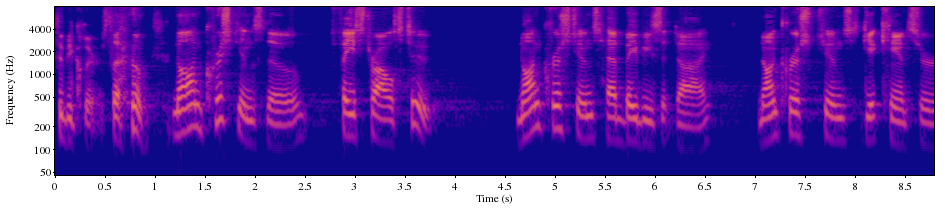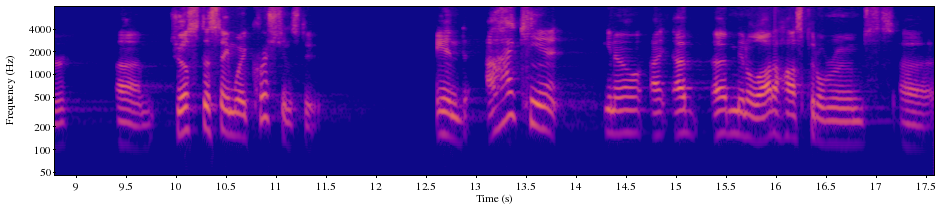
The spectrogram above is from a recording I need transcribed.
to be clear, so non-Christians though face trials too. Non-Christians have babies that die. Non-Christians get cancer um, just the same way Christians do. And I can't, you know, I, I've, I'm in a lot of hospital rooms uh,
